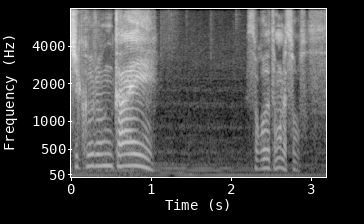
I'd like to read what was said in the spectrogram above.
ち来るんかい。そこで止まれそうそうそう。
